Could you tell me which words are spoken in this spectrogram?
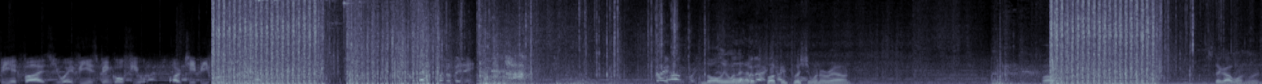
Be advised, UAV is bingo fuel. RTB for Less than a minute. Stay Stay hungry. I'm the only one that had a fucking push and from. went around. Fuck. Still got one win.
